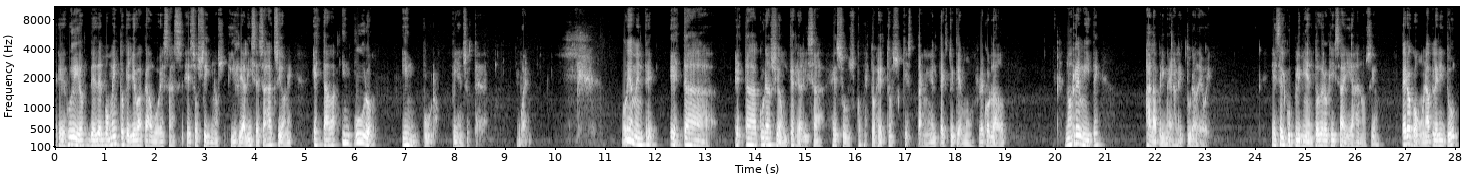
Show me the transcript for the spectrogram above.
eh, judíos, desde el momento que lleva a cabo esos signos y realiza esas acciones, estaba impuro, impuro. Fíjense ustedes. Bueno, obviamente esta, esta curación que realiza Jesús con estos gestos que están en el texto y que hemos recordado, nos remite a la primera lectura de hoy es el cumplimiento de lo que Isaías anunció, pero con una plenitud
